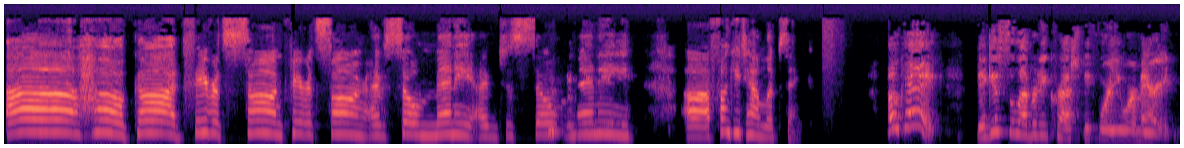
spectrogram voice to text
Uh, oh God, favorite song, favorite song. I have so many. I have just so many. Uh, Funky Town lip sync. Okay. Biggest celebrity crush before you were married?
